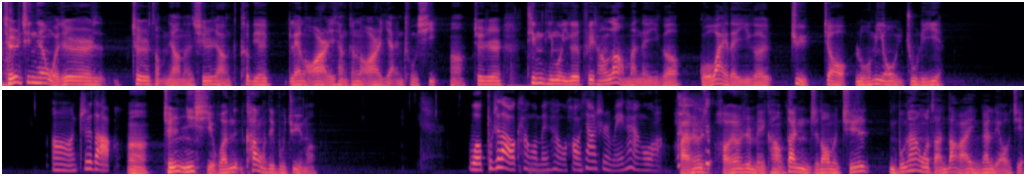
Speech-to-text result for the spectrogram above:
其实今天我就是就是怎么讲呢？其实想特别连老二也想跟老二演一出戏啊，就是听没听过一个非常浪漫的一个国外的一个剧叫《罗密欧与朱丽叶》嗯，知道。嗯？其实你喜欢看过这部剧吗？我不知道我看过没看过，好像是没看过。好像是好像是没看过，但是你知道吗？其实你不看过，咱大概应该了解，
